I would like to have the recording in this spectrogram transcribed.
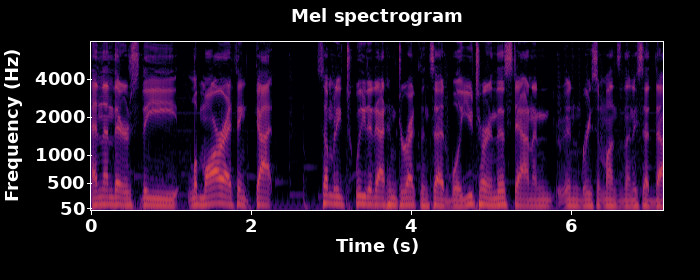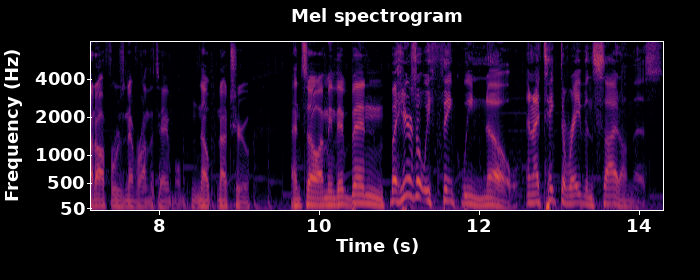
and then there's the Lamar. I think got somebody tweeted at him directly and said, "Well, you turned this down in in recent months," and then he said that offer was never on the table. Nope, not true. And so, I mean, they've been But here's what we think we know, and I take the Ravens' side on this.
